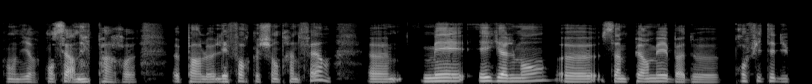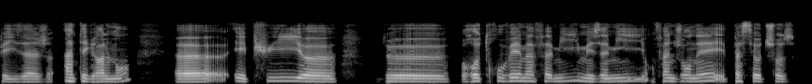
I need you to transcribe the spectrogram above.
comment dire, concerné par, par l'effort que je suis en train de faire, mais également ça me permet bah, de profiter du paysage intégralement et puis de retrouver ma famille, mes amis en fin de journée et de passer à autre chose.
